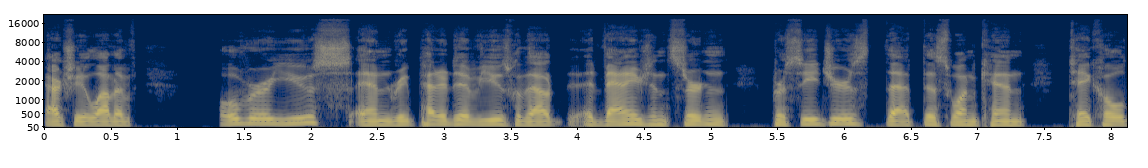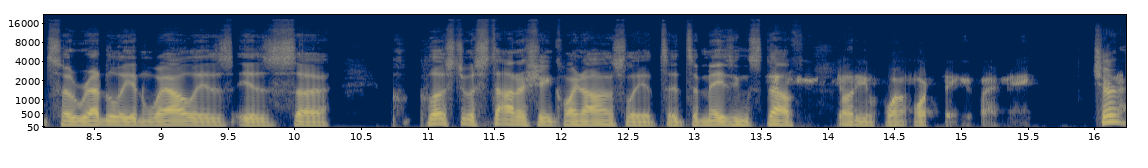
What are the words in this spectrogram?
actually a lot of overuse and repetitive use without advantage in certain procedures, that this one can take hold so readily and well is is uh, close to astonishing. Quite honestly, it's it's amazing stuff. Tell you one more thing, if I may. Sure.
